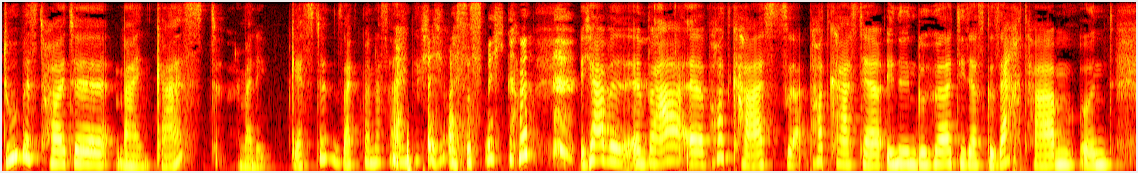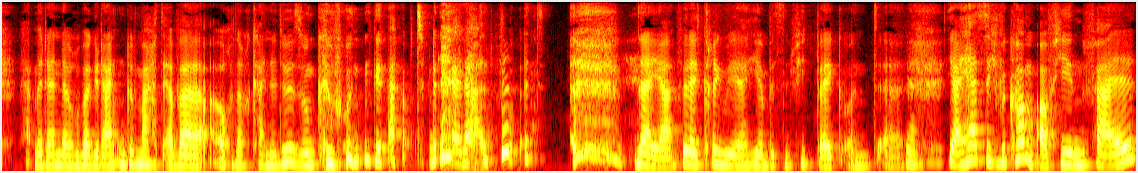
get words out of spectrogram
du bist heute mein Gast, meine Gäste, sagt man das eigentlich? Ich weiß es nicht. Ich habe ein paar äh, Podcasts, PodcasterInnen gehört, die das gesagt haben und habe mir dann darüber Gedanken gemacht, aber auch noch keine Lösung gefunden gehabt oder keine Antwort. naja, vielleicht kriegen wir ja hier ein bisschen Feedback und äh, ja. ja herzlich willkommen auf jeden Fall.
